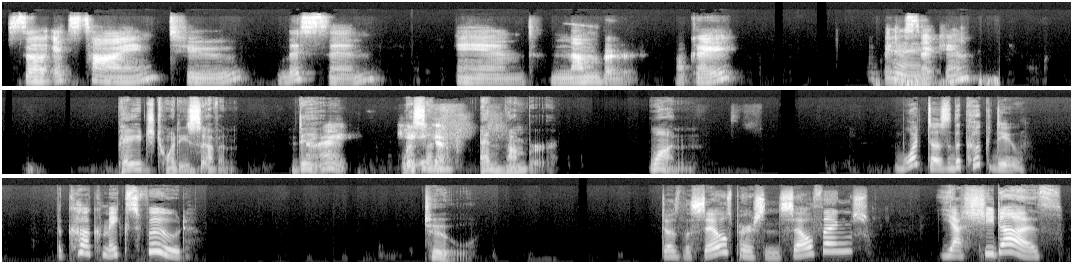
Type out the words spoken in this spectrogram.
so it's time to listen and number, okay? Wait a second. Page 27. D. All right, here you Listen go. and number. 1, What does the cook do? The cook makes food. 2, Does the salesperson sell things? Yes, she does.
